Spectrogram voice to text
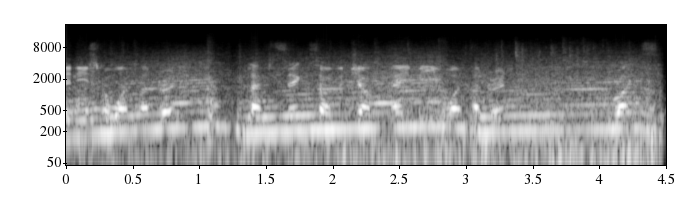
continues for 100. Left 6 over jump AB 100. Right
